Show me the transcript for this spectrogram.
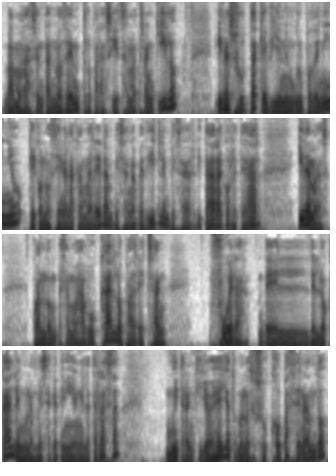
vamos a sentarnos dentro para así estar más tranquilos. Y resulta que viene un grupo de niños que conocían a la camarera, empiezan a pedirle, empiezan a gritar, a corretear y demás. Cuando empezamos a buscar, los padres están fuera del, local, en unas mesas que tenían en la terraza, muy tranquilos ellos, tomándose sus copas, cenando,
